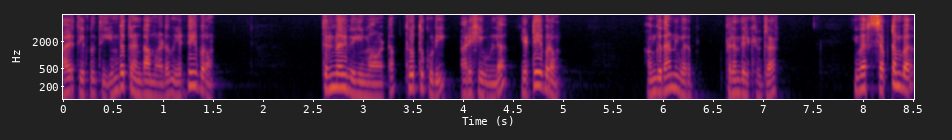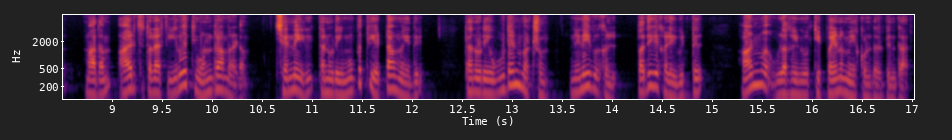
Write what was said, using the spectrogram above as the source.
ஆயிரத்தி எட்நூத்தி எண்பத்தி ரெண்டாம் ஆண்டு எட்டயபுரம் திருநெல்வேலி மாவட்டம் தூத்துக்குடி அருகே உள்ள எட்டயபுரம் அங்குதான் இவர் பிறந்திருக்கின்றார். இவர் செப்டம்பர் மாதம் ஆயிரத்தி தொள்ளாயிரத்தி இருபத்தி ஒன்றாம் வருடம் சென்னையில் தன்னுடைய முப்பத்தி எட்டாம் வயதில் தன்னுடைய உடன் மற்றும் நினைவுகள் பதிவுகளை விட்டு ஆன்ம உலகை நோக்கி பயணம் மேற்கொண்டிருக்கின்றார்.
